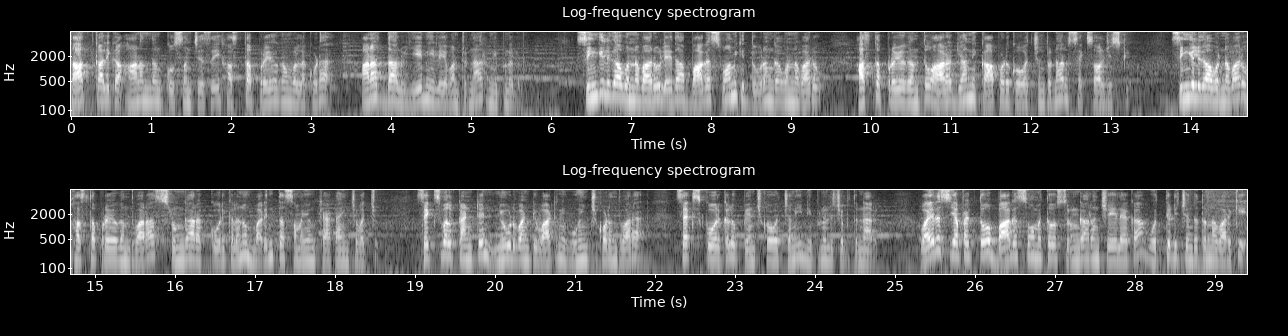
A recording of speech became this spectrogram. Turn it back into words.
తాత్కాలిక ఆనందం కోసం చేసే హస్త ప్రయోగం వల్ల కూడా అనర్థాలు ఏమీ లేవంటున్నారు నిపుణులు. సింగిల్గా ఉన్నవారు లేదా భాగస్వామికి దూరంగా ఉన్నవారు హస్త ప్రయోగంతో ఆరోగ్యాన్ని కాపాడుకోవచ్చంటున్నారు సెక్సాలజిస్టులు. సింగిల్గా ఉన్నవారు హస్త ప్రయోగం ద్వారా శృంగార కోరికలను మరింత సమయం కేటాయించవచ్చు. సెక్స్వల్ కంటెంట్ న్యూడ్ వంటి వాటిని ఊహించుకోవడం ద్వారా సెక్స్ కోరికలు పెంచుకోవచ్చని నిపుణులు చెబుతున్నారు. వైరస్ ఎఫెక్ట్తో భాగస్వామితో శృంగారం చేయలేక ఒత్తిడి చెందుతున్న వారికి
